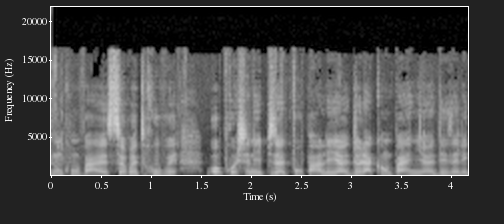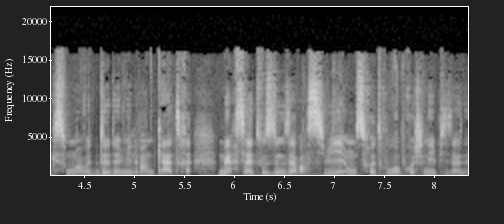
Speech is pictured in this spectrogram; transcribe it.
donc on va se retrouver au prochain épisode pour parler de la campagne des élections de 2024. Merci à tous de nous avoir suivis, on se retrouve au prochain épisode.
